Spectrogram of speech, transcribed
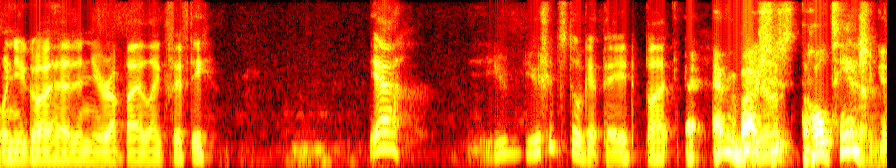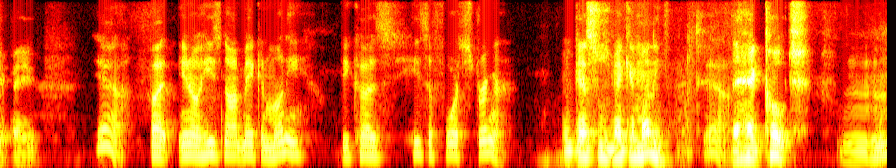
when you go ahead and you're up by like 50. Yeah. You you should still get paid, but Everybody you know, should. The whole team Yeah. should get paid. Yeah, but you know, he's not making money because he's a fourth stringer. And guess who's making money? Yeah. The head coach. Mm-hmm.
